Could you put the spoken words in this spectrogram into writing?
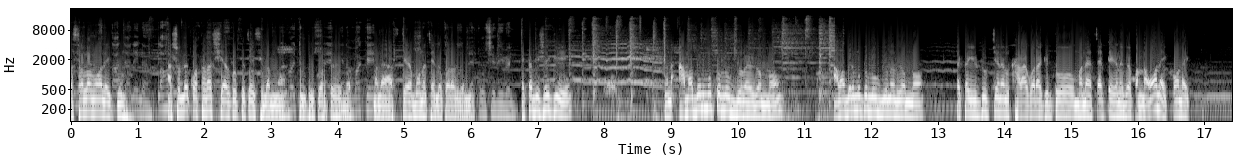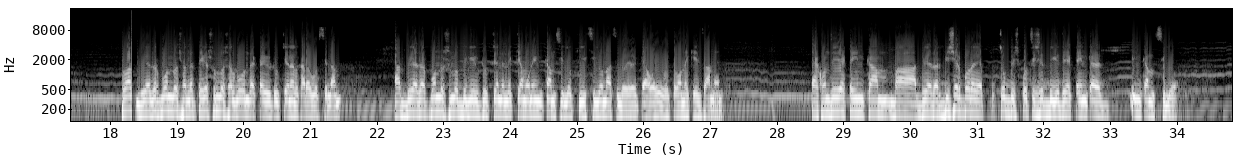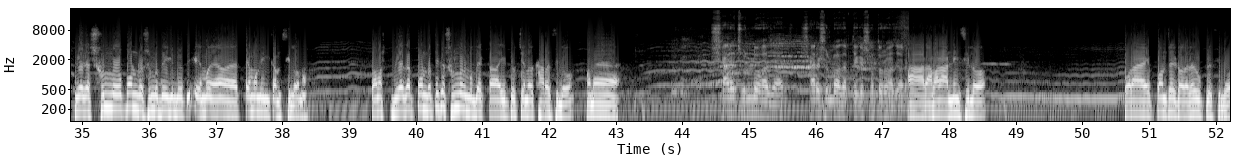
আসসালামু আলাইকুম। আসলে কথাটা শেয়ার করতে চাইছিলাম না কিন্তু করতে হলো। মানে আজকে মনে চাইলো করার জন্য। একটা বিষয় কি মানে আমাদের মতো লোকজনের জন্য আমাদের মতো লোকজনের জন্য একটা ইউটিউব চ্যানেল খাড়া করা কিন্তু মানে চারটেখানে ব্যাপার না অনেক অনেক। দুই হাজার পনেরো সালের থেকে ষোলো সাল পর্যন্ত একটা ইউটিউব চ্যানেল খাড়া করছিলাম। আর দুই হাজার পনেরো ষোলোর দিকে ইউটিউব চ্যানেলে কেমন ইনকাম ছিল কি ছিল না ছিল এটা হয়তো অনেকেই জানেন। এখন যে একটা ইনকাম বা দুই হাজার বিশের পরে চব্বিশ পঁচিশের দিকে যে একটা ইনকাম ইনকাম ছিল দুই হাজার ষোলো পনেরো ষোলো দিকে কিন্তু তেমন ইনকাম ছিল না। তো আমার দুই হাজার পনেরো থেকে ষোলোর মধ্যে একটা ইউটিউব চ্যানেল খারাপ ছিল মানে সাড়ে ষোলো হাজার সাড়ে ষোলো হাজার থেকে সতেরো হাজার। আর আমার আর্নিং ছিল প্রায় পঞ্চাশ ডলারের উপরে ছিল।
